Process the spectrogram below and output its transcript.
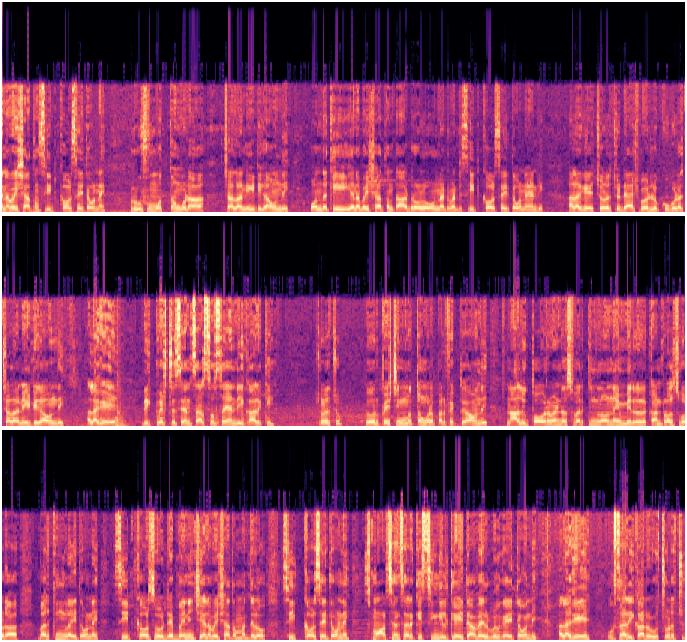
ఎనభై శాతం సీట్ కవర్స్ అయితే ఉన్నాయి. రూఫ్ మొత్తం కూడా చాలా నీట్గా ఉంది. వందకి ఎనభై శాతం థర్డ్ రోలో ఉన్నటువంటి సీట్ కవర్స్ అయితే ఉన్నాయండి. అలాగే చూడొచ్చు డాష్ బోర్డ్ లుక్ కూడా చాలా నీట్గా ఉంది. అలాగే రిక్వెస్ట్ సెన్సార్స్ వస్తాయండి ఈ కార్కి. చూడొచ్చు డోర్ పేస్టింగ్ మొత్తం కూడా పర్ఫెక్ట్గా ఉంది. నాలుగు పవర్ విండోస్ వర్కింగ్లో ఉన్నాయి. మిర్రర్ కంట్రోల్స్ కూడా వర్కింగ్లో అయితే ఉన్నాయి. సీట్ కవర్స్ డెబ్బై నుంచి ఎనభై శాతం మధ్యలో సీట్ కవర్స్ అయితే ఉన్నాయి. స్మార్ట్ సెన్సార్కి సింగిల్కి అయితే అవైలబుల్గా అయితే ఉంది. అలాగే ఒకసారి ఈ కారు చూడొచ్చు.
